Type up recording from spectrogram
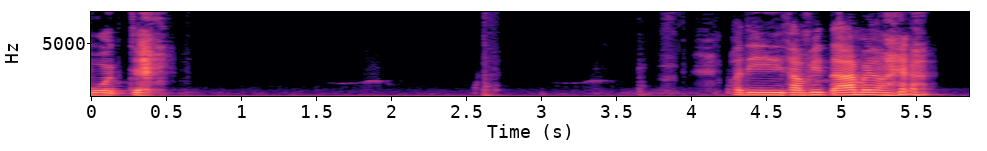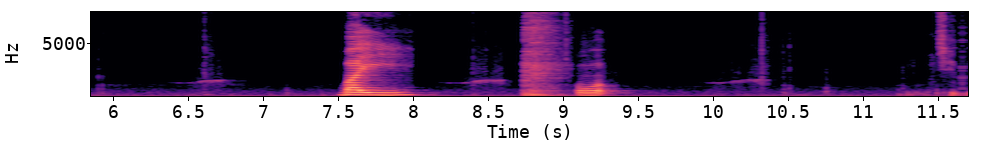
ปวดใจ พอดีทำผิดด้านไปหน่อยอะใบ โอ้จิบ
